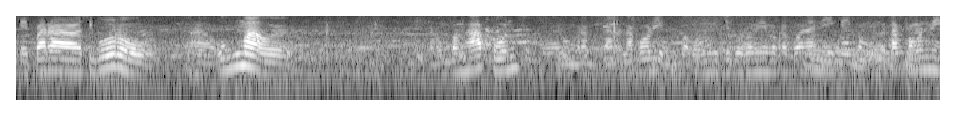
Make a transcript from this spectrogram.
eh para siguro ah, ugma or karumbang hapon tanan ako rin ba mo siguro may makakuha ni kay tak pa man ni.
